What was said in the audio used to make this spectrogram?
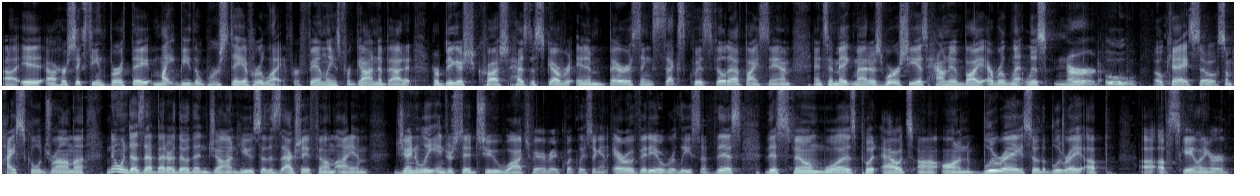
Uh, it, uh, her 16th birthday might be the worst day of her life. Her family has forgotten about it. Her biggest crush has discovered an embarrassing sex quiz filled out by Sam, and to make matters worse, she is hounded by a relentless nerd. Ooh, okay, so some high school drama. No one does that better, though, than John Hughes. So this is actually a film I am genuinely interested to watch very, very quickly. So again, Arrow Video release of this. This film was put out uh, on Blu-ray, so the Blu-ray up uh, upscaling or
